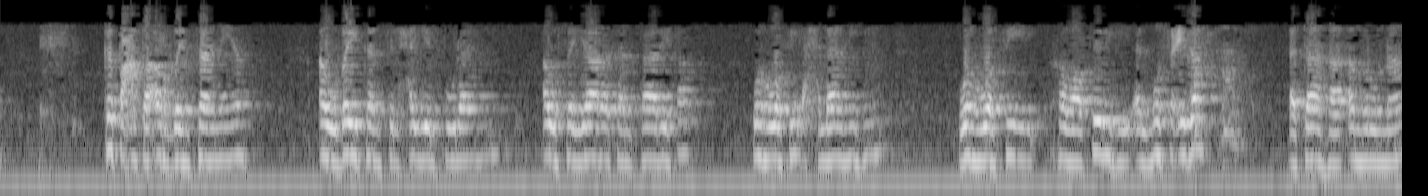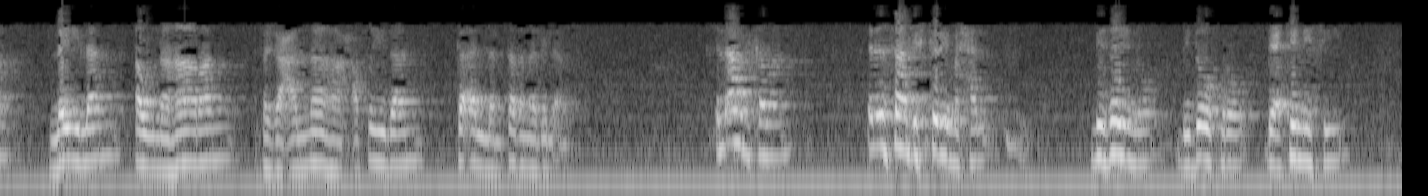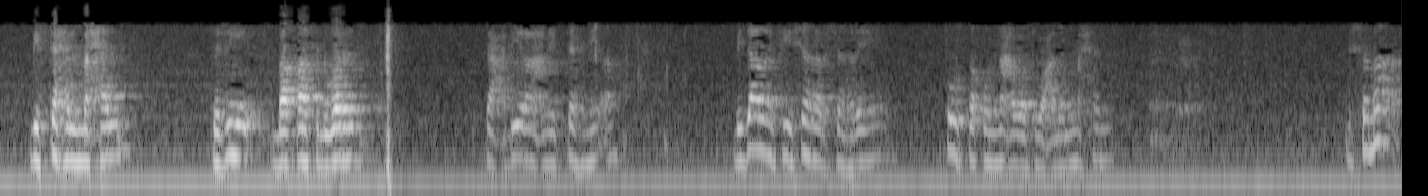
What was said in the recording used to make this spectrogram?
قطعة أرض ثانية أو بيتا في الحي الفلاني أو سيارة فارهة وهو في أحلامه وهو في خواطره المسعدة أتاها أمرنا ليلا أو نهارا فجعلناها حصيدا كأن لم تغن بالأمس. الآن كمان الإنسان يشتري محل بزينه بدوكره بيعتني فيه بيفتح المحل تجي باقات الورد تعبيرا عن التهنئة بداوم في شهر شهرين تلصق النعوة على المحل. لسه ما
